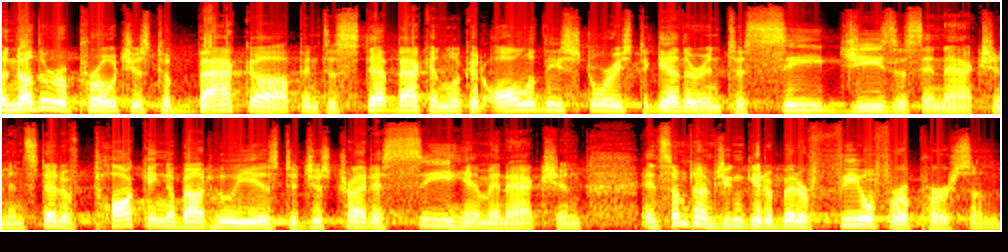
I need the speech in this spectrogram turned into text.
Another approach is to back up and to step back and look at all of these stories together and to see Jesus in action. Instead of talking about who he is, to just try to see him in action. And sometimes you can get a better feel for a person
